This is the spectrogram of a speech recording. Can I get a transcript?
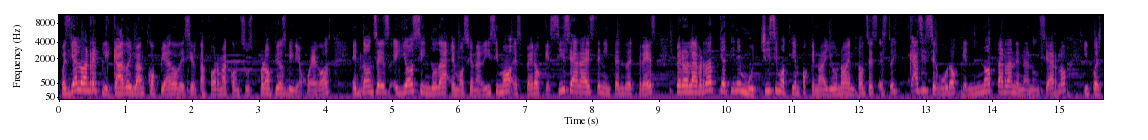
pues ya lo han replicado y lo han copiado de cierta forma con sus propios videojuegos. Entonces yo sin duda emocionadísimo. Espero que sí se haga este Nintendo E3. Pero la verdad ya tiene muchísimo tiempo que no hay uno. Entonces estoy casi seguro que no tardan en anunciar y pues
